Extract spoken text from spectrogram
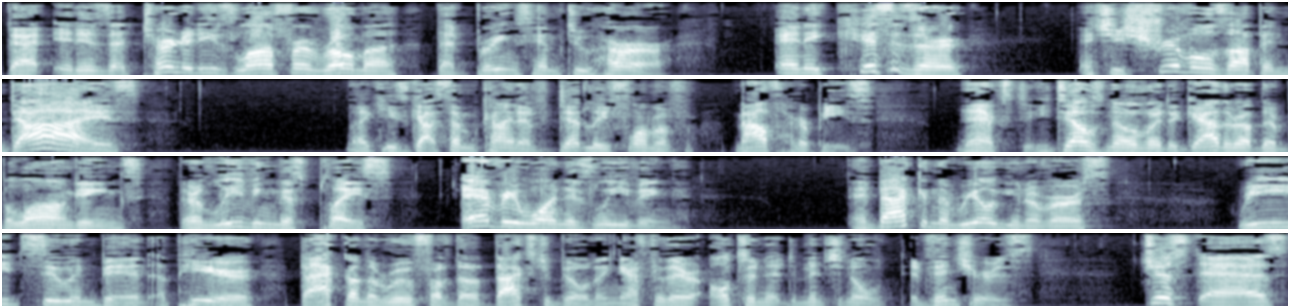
that it is Eternity's love for Roma that brings him to her. And he kisses her, and she shrivels up and dies. Like he's got some kind of deadly form of mouth herpes. Next, he tells Nova to gather up their belongings. They're leaving this place. Everyone is leaving. And back in the real universe, Reed, Sue, and Ben appear back on the roof of the Baxter building after their alternate dimensional adventures. Just as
